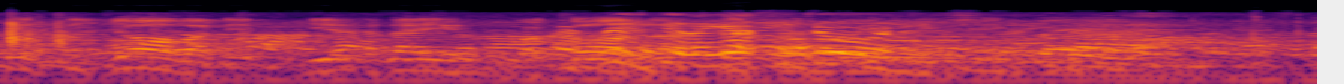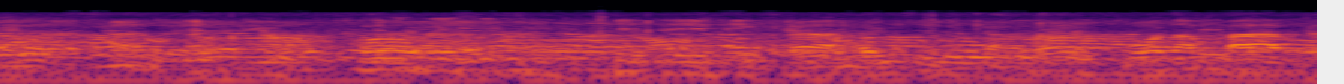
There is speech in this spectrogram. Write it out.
Questi giovani, ti- dai E qualcosa. questi ragazzi giovani. che dedica buona parte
